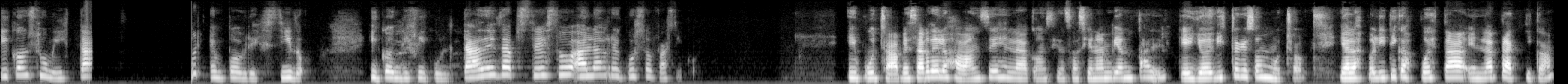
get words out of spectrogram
y consumista empobrecido y con dificultades de acceso a los recursos básicos. Y pucha, a pesar de los avances en la concienciación ambiental, que yo he visto que son muchos, y a las políticas puestas en la práctica,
